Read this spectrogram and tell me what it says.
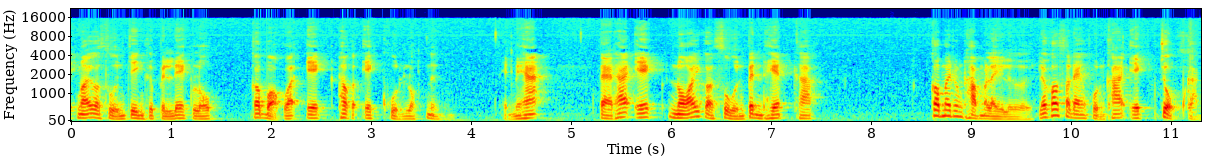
x น้อยกว่า 0 จริงคือเป็นเลขลบ ก็บอกว่า x เท่ากับ x คูณลบ1เห็นไหมฮะ แต่ถ้า x น้อยกว่า 0 เป็นเท็จครับ ก็ไม่ต้องทำอะไรเลย แล้วก็แสดงผลค่า x จบกัน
